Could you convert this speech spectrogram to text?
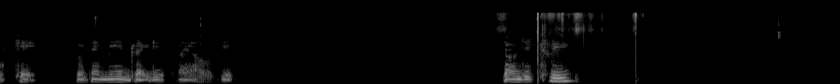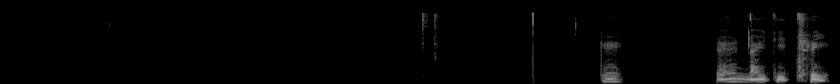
okay so let me drag this line out a bit. 73 okay then 93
